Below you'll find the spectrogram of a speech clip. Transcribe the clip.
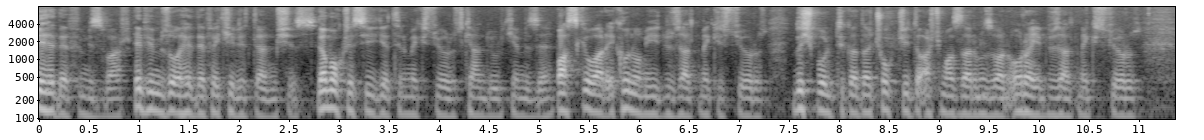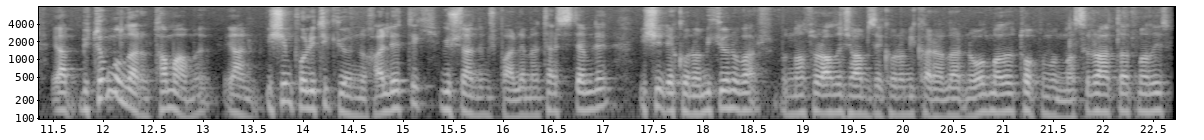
Bir hedefimiz var. Hepimiz o hedefe kilitlenmişiz. Demokrasiyi getirmek istiyoruz kendi ülkemize. Baskı var, ekonomiyi düzeltmek istiyoruz. Dış politikada çok ciddi açmazlarımız var. Orayı düzeltmek istiyoruz. Ya bütün bunların tamamı yani işin politik yönünü hallettik. Güçlendirilmiş parlamenter sistemle. İşin ekonomik yönü var. Bundan sonra alacağımız ekonomik kararlar ne olmalı? Toplumu nasıl rahatlatmalıyız?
